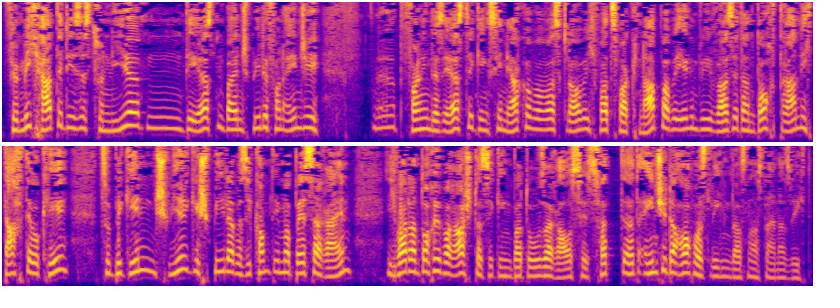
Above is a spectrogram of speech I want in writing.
für mich hatte dieses Turnier, die ersten beiden Spiele von Angie, vor allem das erste gegen Sinjakova war es, glaube ich, war zwar knapp, aber irgendwie war sie dann doch dran. Ich dachte, okay, zu Beginn ein schwieriges Spiel, aber sie kommt immer besser rein. Ich war dann doch überrascht, dass sie gegen Badosa raus ist. Hat, hat Angie da auch was liegen lassen aus deiner Sicht?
